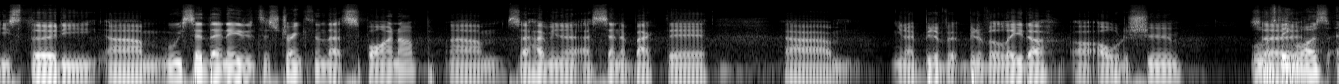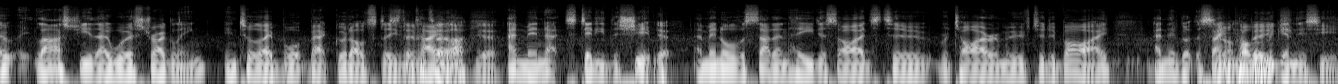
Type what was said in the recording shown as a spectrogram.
He's thirty. Um, we said they needed to strengthen that spine up. Um, so having a, a centre back there, um, you know, bit of a bit of a leader, uh, I would assume. Well, the thing was, uh, last year they were struggling until they brought back good old Stephen, Stephen Taylor, Taylor, yeah. and then that steadied the ship. Yep. And then all of a sudden he decides to retire and move to Dubai, and they've got the Sit same on the problem again this year.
